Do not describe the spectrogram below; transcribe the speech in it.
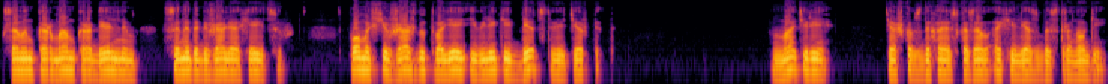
К самым кормам корабельным сыны добежали ахейцев. Помощи жажду твоей и великие бедствия терпят. Матери, тяжко вздыхая, сказал Ахиллес быстроногий,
